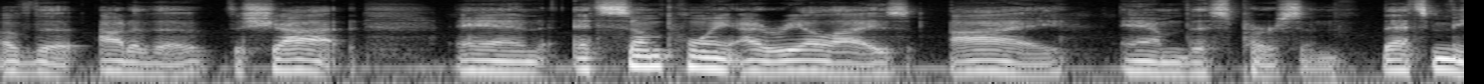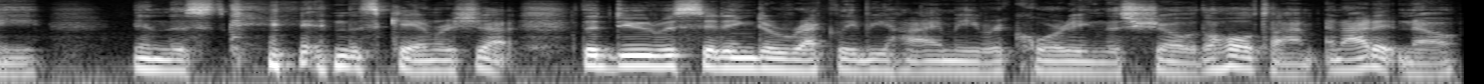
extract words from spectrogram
of the out of the the shot and at some point i realize i am this person that's me in this in this camera shot. The dude was sitting directly behind me recording this show the whole time and I didn't know.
